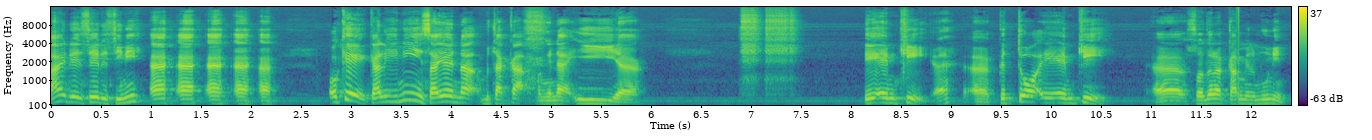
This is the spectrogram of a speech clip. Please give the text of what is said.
Hai, dia saya di sini. Okey, kali ini saya nak bercakap mengenai uh, AMK, uh, Ketua AMK, uh, Saudara Kamil Munim.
